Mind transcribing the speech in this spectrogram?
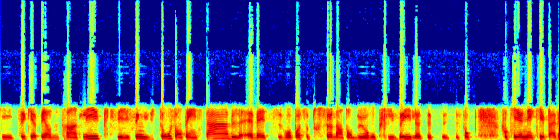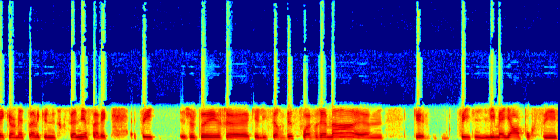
qui, tu sais, qui a perdu 30 livres puis que les signes vitaux sont instables, eh ben tu vois pas ça tout ça dans ton bureau privé. Là, il faut, faut qu'il y ait une équipe avec un médecin, avec une nutritionniste, avec, tu sais, je veux dire euh, que les services soient vraiment euh, que les meilleurs pour ces,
